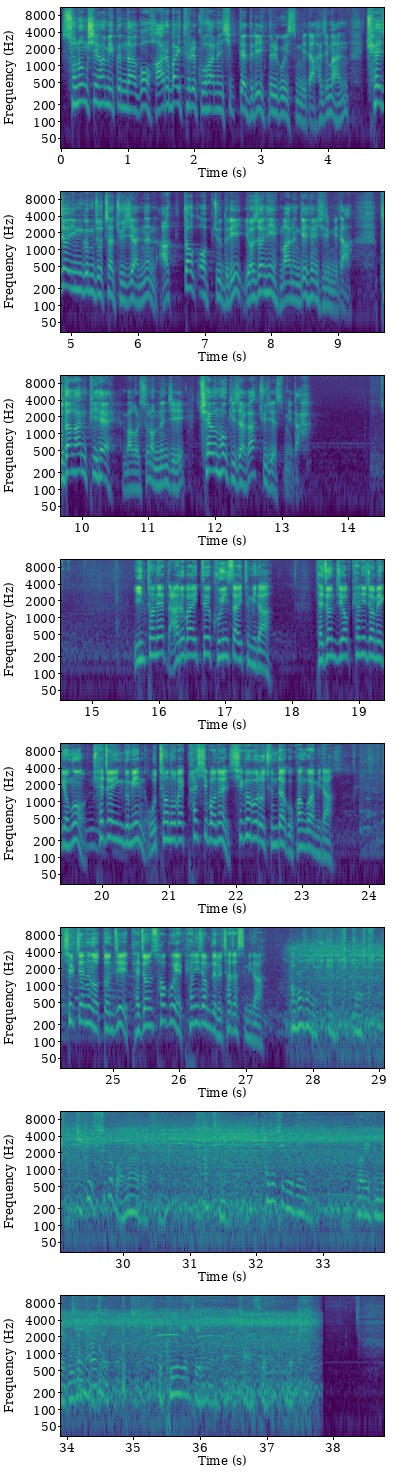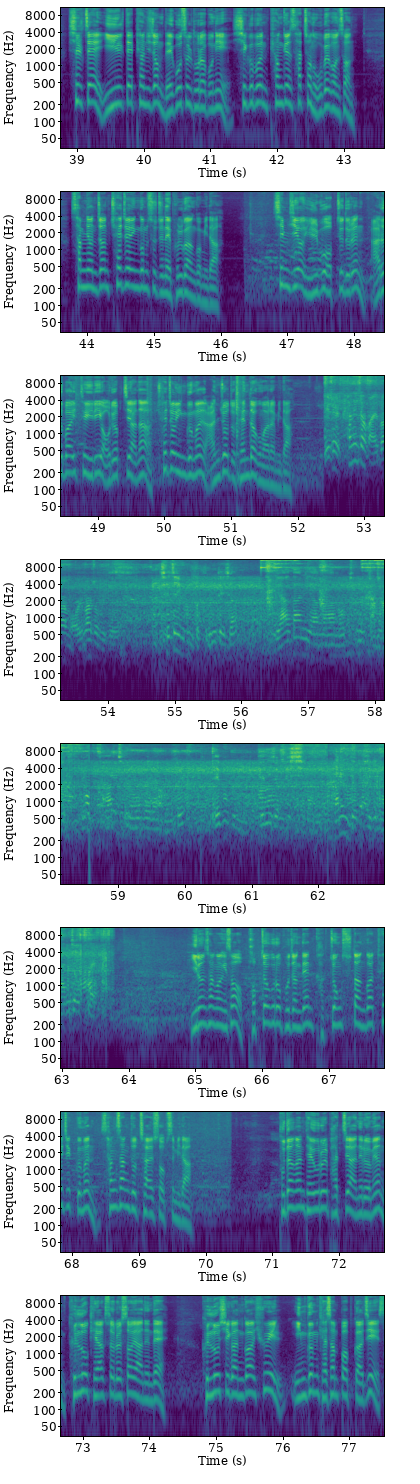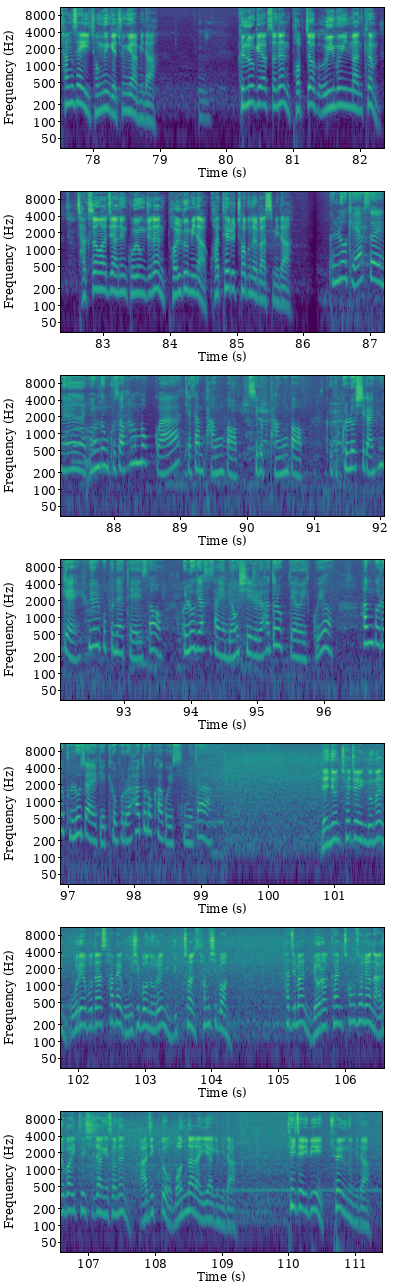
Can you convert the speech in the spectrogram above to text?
수능 시험이 끝나고 아르바이트를 구하는 10대들이 늘고 있습니다. 하지만 최저임금조차 주지 않는 악덕 업주들이 여전히 많은 게 현실입니다. 부당한 피해 막을 순 없는지 최은호 기자가 취재했습니다. 인터넷 아르바이트 구인 사이트입니다. 대전 지역 편의점의 경우 최저임금인 5,580원을 시급으로 준다고 광고합니다. 실제는 어떤지 대전 서구의 편의점들을 찾았습니다. 알바생이 지금 네. 특히 시급 얼마나 받으세요? 4천 최저 시급은 거의 근데 모든 편의점일 거예요. 뭐 근로계약서 이런 거는 잘안 써요. 네. 실제 2일대 편의점 4곳을 돌아보니 시급은 평균 4,500원 선. 3년 전 최저임금 수준에 불과한 겁니다. 심지어 일부 업주들은 아르바이트 일이 어렵지 않아 최저임금을 안 줘도 된다고 말합니다. 요즘 편의점 알바하면 얼마 정도? 최저임금도. 야간이 아마 5천 정도 같은데 4천 원인데 대부분 편의점 PC방 하는 격들이 그냥 앉아있어요. 이런 상황에서 법적으로 보장된 각종 수당과 퇴직금은 상상조차 할 수 없습니다. 부당한 대우를 받지 않으려면 근로계약서를 써야 하는데 근로시간과 휴일, 임금 계산법까지 상세히 적는 게 중요합니다. 근로계약서는 법적 의무인 만큼 작성하지 않은 고용주는 벌금이나 과태료 처분을 받습니다. 근로계약서에는 임금 구성 항목과 계산 방법, 지급 방법, 그리고 근로시간 휴게, 휴일 부분에 대해서 근로계약서상에 명시를 하도록 되어 있고요. 환불을 근로자에게 교부를 하도록 하고 있습니다. 내년 최저임금은 올해보다 450원 오른 6,030원. 하지만 열악한 청소년 아르바이트 시장에서는 아직도 먼 나라 이야기입니다. TJB 최은호입니다.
